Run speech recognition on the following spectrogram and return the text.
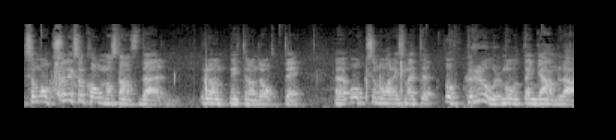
som också liksom kom någonstans där runt 1980. eh, Och som var liksom ett uppror mot den gamla,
